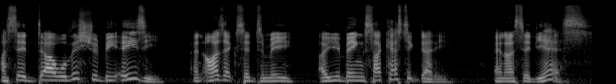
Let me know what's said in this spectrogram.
I said, uh, "Well, this should be easy." And Isaac said to me, "Are you being sarcastic, Daddy?" And I said, Yes.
